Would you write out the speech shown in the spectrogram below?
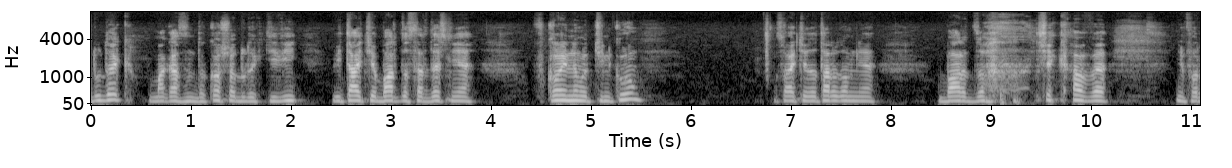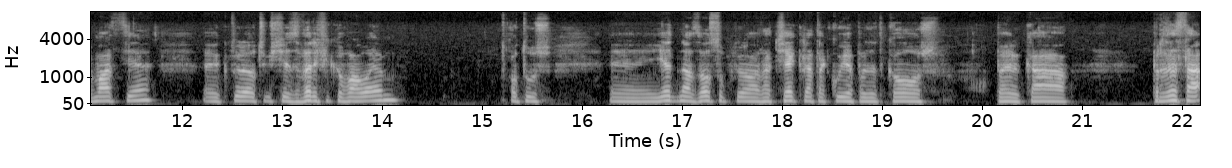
Dudek, magazyn do kosza, Dudek TV. Witajcie bardzo serdecznie w kolejnym odcinku. Słuchajcie, dotarły do mnie bardzo ciekawe informacje, e, które oczywiście zweryfikowałem. Otóż e, jedna z osób, która zaciekle atakuje PZ Kosz, PLK, prezesa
